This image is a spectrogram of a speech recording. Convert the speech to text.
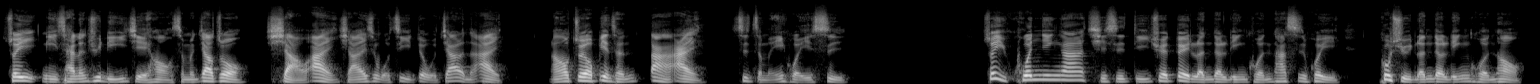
所以你才能去理解哈，什么叫做。小爱，小爱是我自己对我家人的爱，然后最后变成大爱是怎么一回事？所以婚姻啊，其实的确对人的灵魂，它是会不许人的灵魂哦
